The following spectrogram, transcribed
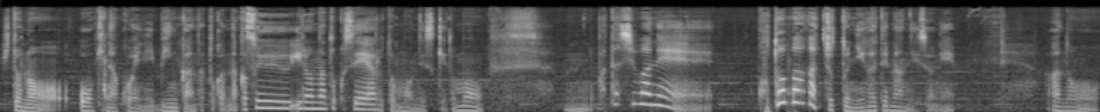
人の大きな声に敏感だとかなんかそういういろんな特性あると思うんですけども、うん、私はね言葉がちょっと苦手なんですよね。あの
